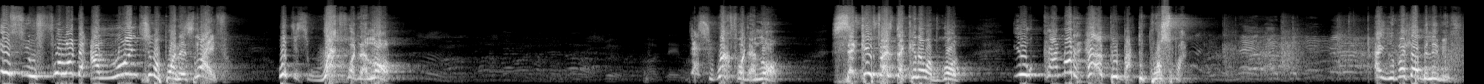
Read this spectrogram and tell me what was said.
If you follow the anointing upon his life, which is work for the Lord, just work for the Lord. Seeking first the kingdom of God, you cannot help it but to prosper. And you better believe it.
